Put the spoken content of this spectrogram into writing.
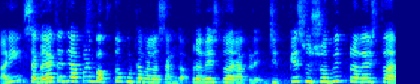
आणि सगळ्यात आधी आपण बघतो कुठं मला सांगा प्रवेशद्वाराकडे जितके सुशोभित प्रवेशद्वार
